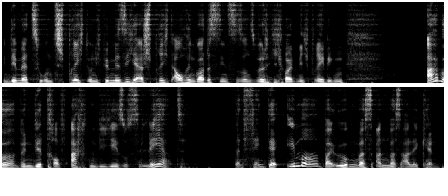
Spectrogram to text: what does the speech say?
indem er zu uns spricht. Und ich bin mir sicher, er spricht auch in Gottesdiensten, sonst würde ich heute nicht predigen. Aber wenn wir darauf achten, wie Jesus lehrt, dann fängt er immer bei irgendwas an, was alle kennen.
